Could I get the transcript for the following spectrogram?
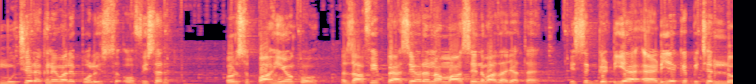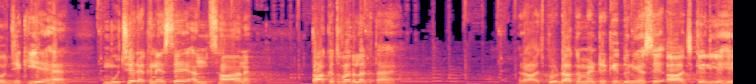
मूछे रखने वाले पुलिस ऑफिसर और सिपाहियों को अजाफी पैसे और अनामा से नवाजा जाता है। इस घटिया आइडिया के पीछे लॉजिक ये है, मूछे रखने से इंसान ताकतवर लगता है। राजपूत डॉक्यूमेंट्री की दुनिया से आज के लिए है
